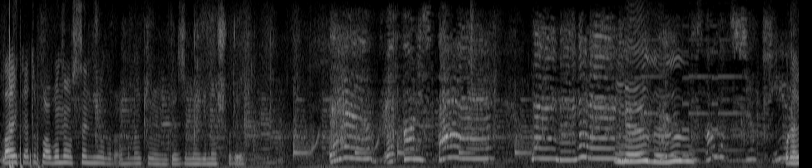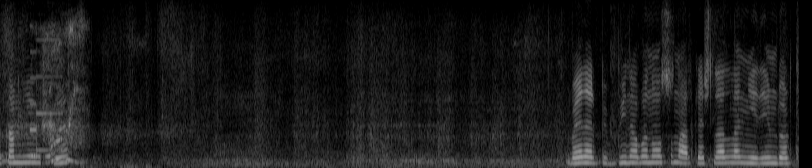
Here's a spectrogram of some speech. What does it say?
Like atıp abone olsan iyi olur. Amına koyayım gözüme yine şuraya. Ne ne ne? Bu reklam niye yüklüyor? Beyler bir bin abone olsun arkadaşlarla 724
